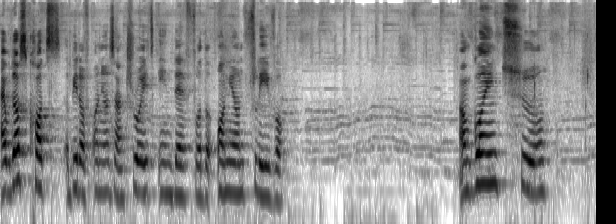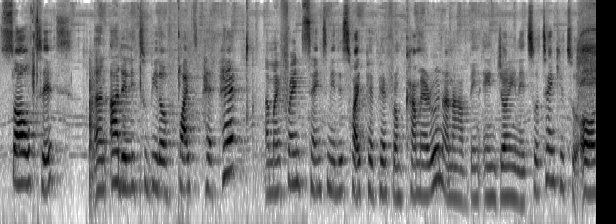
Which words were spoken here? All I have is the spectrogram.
I will just cut a bit of onions and throw it in there for the onion flavor. I'm going to salt it and add a little bit of white pepper and my friend sent me this white pepper from Cameroon and I have been enjoying it. So thank you to all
